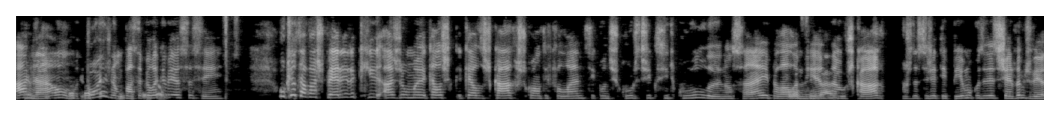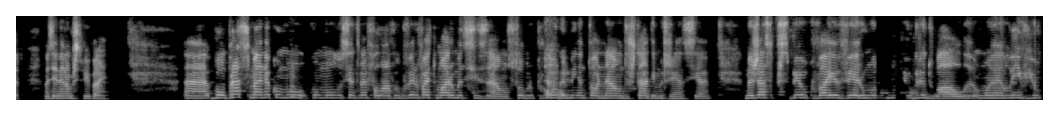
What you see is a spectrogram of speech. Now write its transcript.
Ah, não, depois não passa pela então. cabeça, sim. O que eu estava à espera era que haja uma, aquelas, aqueles carros com altifalantes e com discursos e que circule, não sei, pela Alameda, os carros da CGTP, uma coisa desse género. Vamos ver, mas ainda não percebi bem. Uh, bom, para a semana, como, como o Luciano também falava, o Governo vai tomar uma decisão sobre o prolongamento ou não do estado de emergência mas já se percebeu que vai haver um alívio gradual, um alívio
